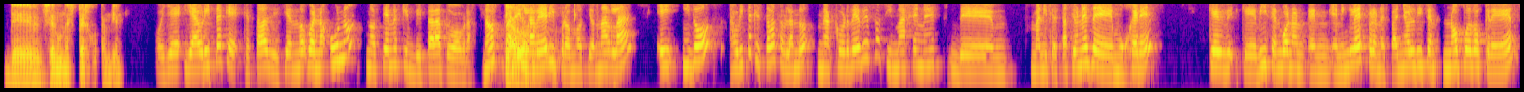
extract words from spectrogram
de, ser un espejo también. Oye, y ahorita que, que, estabas diciendo, bueno, uno, nos tienes que invitar a tu obra, ¿no? Para irla a ver y promocionarla. E, y dos, ahorita que estabas hablando, me acordé de esas imágenes de manifestaciones de mujeres que, que dicen, bueno, en, en, inglés, pero en español dicen, no puedo creer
